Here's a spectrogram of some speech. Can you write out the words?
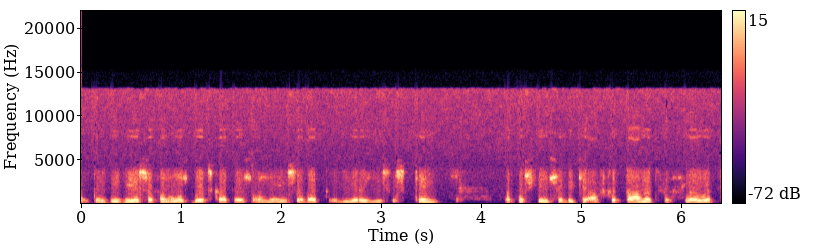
ek dink die wese van ons boodskap is om mense wat die Here Jesus ken, wat miskien so 'n bietjie afgetaan het, vervlou het,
